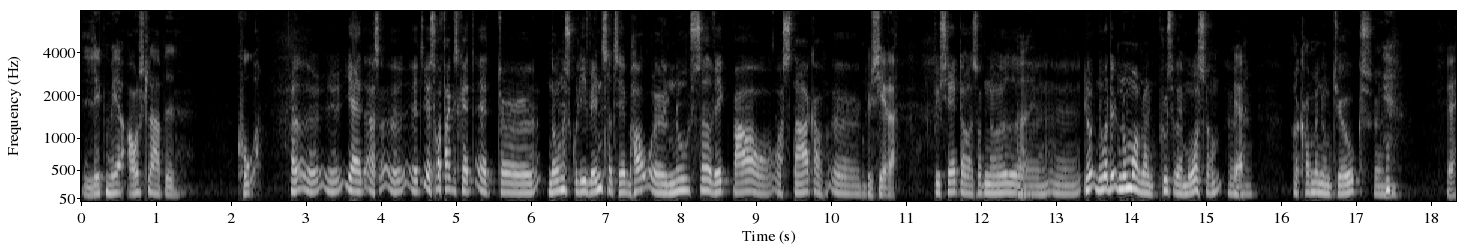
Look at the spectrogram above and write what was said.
lidt mere afslappet kor. Øh, øh, ja, altså, øh, jeg tror faktisk, at, at øh, nogen skulle lige vende sig til dem. Hov, øh, nu sidder vi ikke bare og, og snakker. Øh, budgetter. Budgetter og sådan noget. Øh, øh, nu, nu, er det, nu må man pludselig være morsom øh, ja. og komme med nogle jokes. Øh. Ja. ja.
